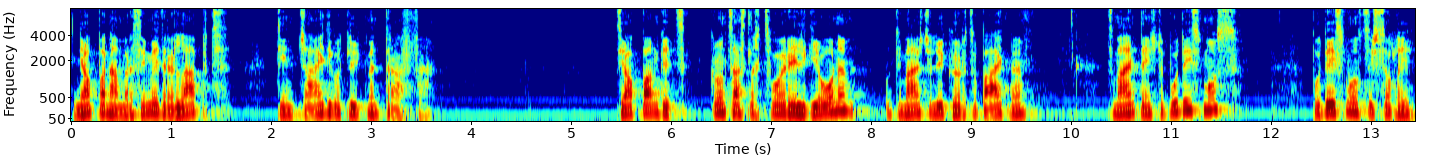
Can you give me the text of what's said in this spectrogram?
In Japan haben wir es immer wieder erlebt, die Entscheidung, die die Leute treffen müssen. In Japan gibt es grundsätzlich zwei Religionen und die meisten Leute gehören zu beiden. Zum einen ist der Buddhismus. Buddhismus ist so ein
